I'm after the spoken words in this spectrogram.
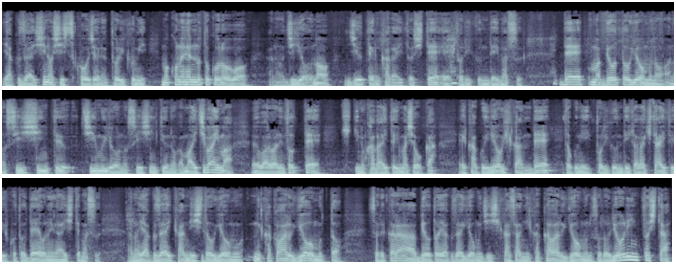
薬剤師の資質向上への取り組み、まあ、この辺のところをあの事業の重点課題として、えー、取り組んでいます。で、まあ、病棟業務のあの推進という、チーム医療の推進というのが、まあ、一番今、我々にとって危機の課題といいましょうか、え、各医療機関で特に取り組んでいただきたいということでお願いしてます。あの、薬剤管理指導業務に関わる業務と、それから病棟薬剤業務実施加算に関わる業務のその両輪とした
